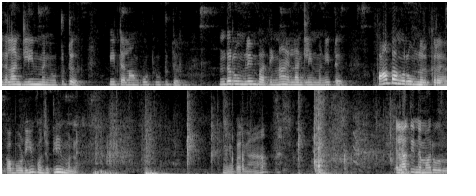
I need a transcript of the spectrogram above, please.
இதெல்லாம் க்ளீன் பண்ணி விட்டுட்டு வீட்டெல்லாம் கூட்டி விட்டுட்டு இந்த ரூம்லேயும் பார்த்தீங்கன்னா எல்லாம் க்ளீன் பண்ணிவிட்டு பாப்பாங்க ரூமில் இருக்கிற கபோர்டையும் கொஞ்சம் க்ளீன் பண்ணேன். இங்கே பாருங்கள் எல்லாத்தையும் இந்த மாதிரி ஒரு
